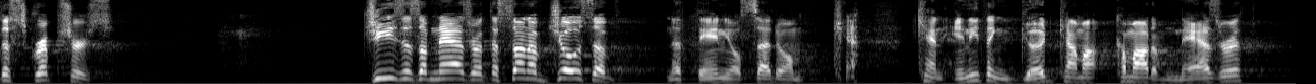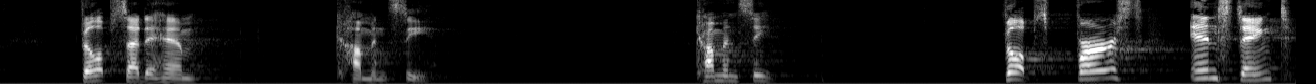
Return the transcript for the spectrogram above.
the scriptures. Jesus of Nazareth, the son of Joseph. Nathanael said to him, Can, can anything good come out, come out of Nazareth? Philip said to him, Come and see. Come and see. Philip's first instinct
